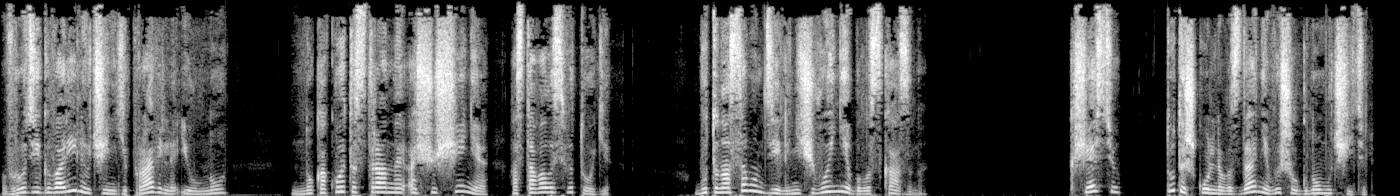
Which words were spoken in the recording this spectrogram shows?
Вроде и говорили ученики правильно и умно, но какое-то странное ощущение оставалось в итоге, будто на самом деле ничего и не было сказано. К счастью, тут из школьного здания вышел гном-учитель.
